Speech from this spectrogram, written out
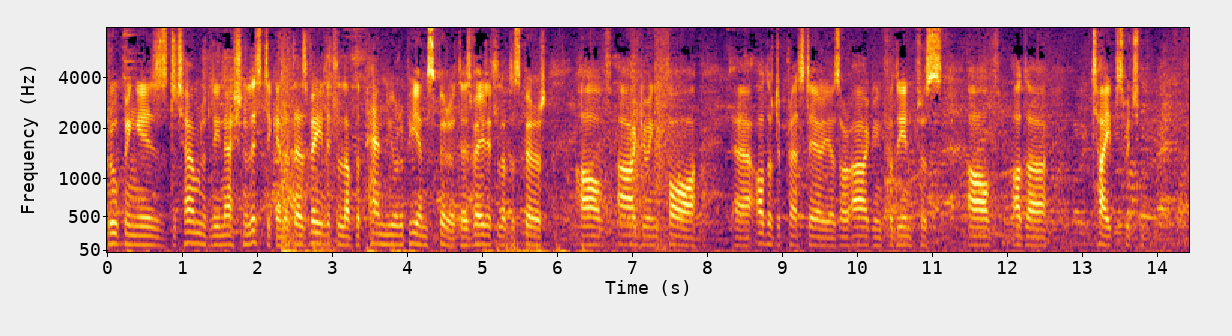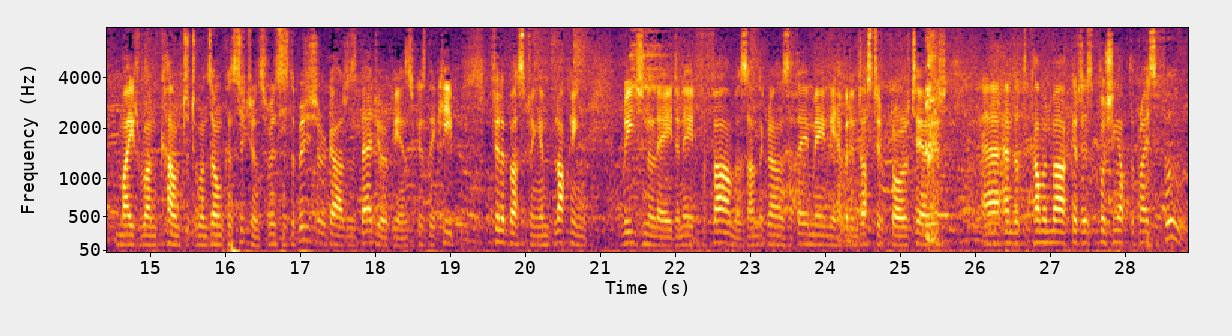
grouping is determinedly nationalistic and that there's very little of the pan European spirit, there's very little of the spirit of arguing for uh, other depressed areas or arguing for the interests of other types which might run counter to one's own constituents. For instance, the British are regarded as bad Europeans because they keep filibustering and blocking regional aid and aid for farmers on the grounds that they mainly have an industrial proletariat uh, and that the common market is pushing up the price of food.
